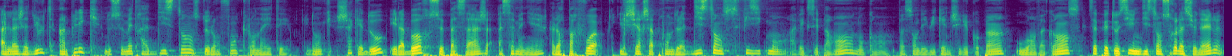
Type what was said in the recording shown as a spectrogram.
à l'âge adulte implique de se mettre à distance de l'enfant que l'on a été. Et donc chaque ado élabore ce passage à sa manière. Alors parfois, il cherche à prendre de la distance physiquement avec ses parents, donc en passant des week-ends chez les copains ou en vacances. Ça peut être aussi une distance relationnelle,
